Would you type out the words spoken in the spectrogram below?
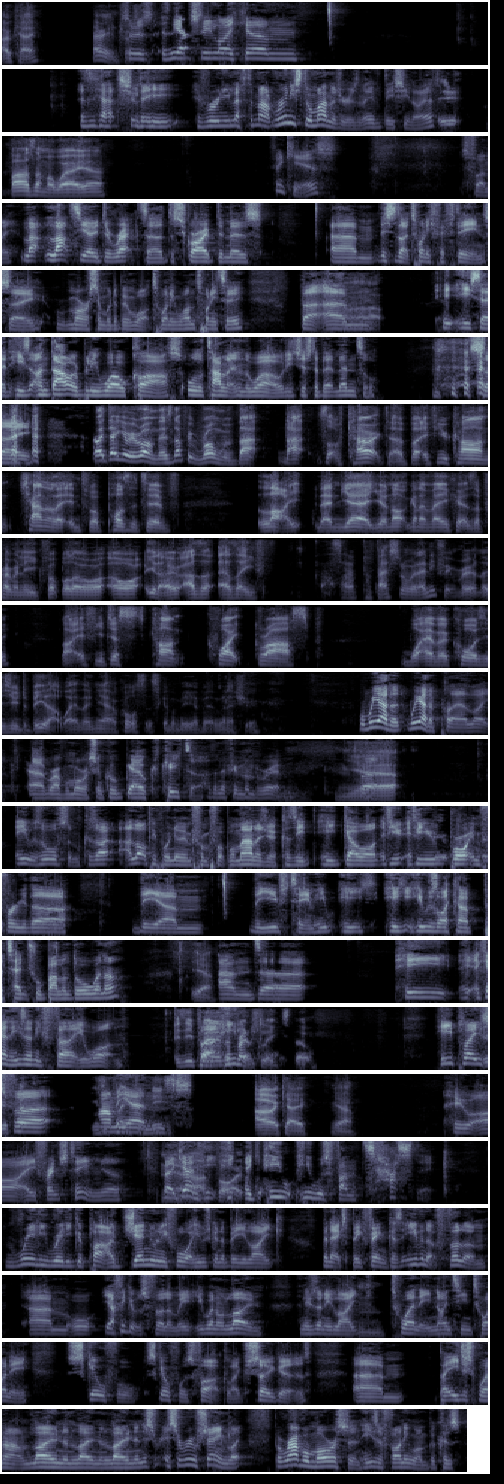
Okay. Very So interesting. is, is he actually like um? Is he actually? If Rooney left him out, Rooney's still manager, isn't he? Of DC United, I As far as I'm aware, yeah. I think he is. It's funny. La- Lazio director described him as Um, this is like 2015, so Morrison would have been what 21, 22. But um, he he said he's undoubtedly world class, all the talent in the world. He's just a bit mental. So Like, don't get me wrong. There's nothing wrong with that that sort of character, but if you can't channel it into a positive light, then yeah, you're not going to make it as a Premier League footballer or, or you know, as a as a as a professional in anything really. Like if you just can't quite grasp whatever causes you to be that way, then yeah, of course it's going to be a bit of an issue. well, we had a we had a player like uh, Ravel Morrison called Gaël Kakuta. I don't know if you remember him. Yeah, he was awesome because a lot of people knew him from Football Manager because he he'd go on if you if you Yeah, brought him through the the um the youth team he he he he was like a potential Ballon d'Or winner yeah. and uh, he, he again he's only thirty one Is he But playing in the he French looked- league still? he plays He for Was he playing for Amiens Nice? Oh, okay. Yeah. who are a French team yeah but again Yeah, I he, thought he he he was fantastic really really good player I genuinely thought he was going to be like the next big thing because even at Fulham um or yeah I think it was Fulham he, he went on loan and he was only like Mm. 20 19 20 skillful skillful as fuck like so good um but he just went out on loan and loan and loan and it's it's a real shame like but Ravel Morrison he's a funny one because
